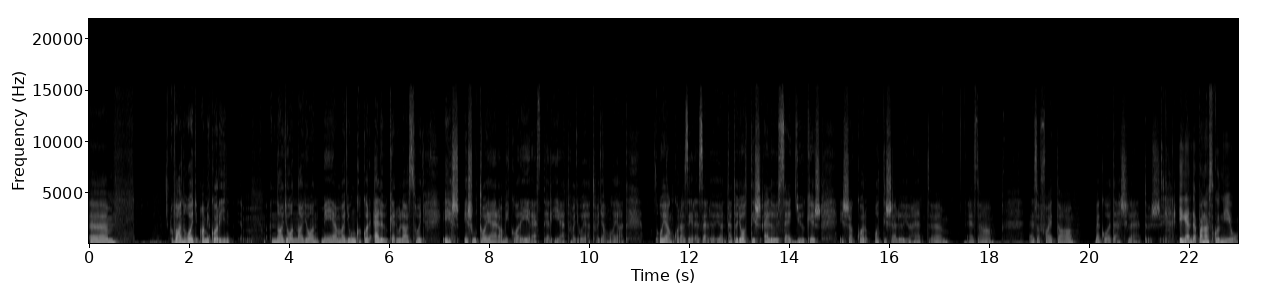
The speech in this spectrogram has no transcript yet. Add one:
ö, van, hogy amikor így nagyon-nagyon mélyen vagyunk, akkor előkerül az, hogy és, és utoljára, amikor éreztél ilyet, vagy olyat, vagy amolyat olyankor azért ez előjön. Tehát, hogy ott is előszedjük, és, és akkor ott is előjöhet ez a, ez a fajta megoldási lehetőség. Igen, de panaszkodni jó.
